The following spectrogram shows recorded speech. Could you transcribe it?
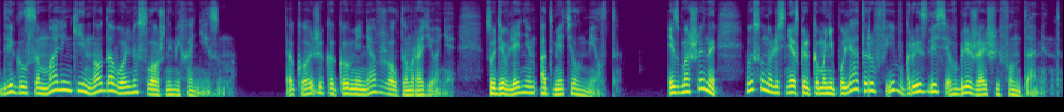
двигался маленький, но довольно сложный механизм. Такой же, как и у меня в желтом районе, с удивлением отметил Милт. Из машины высунулись несколько манипуляторов и вгрызлись в ближайший фундамент.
